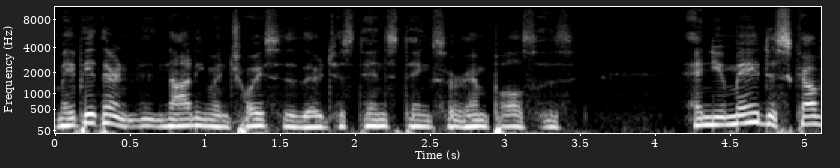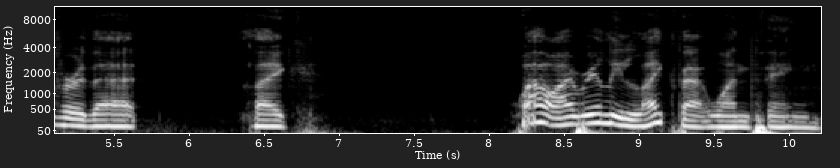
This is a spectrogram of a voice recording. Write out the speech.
Maybe they're not even choices; they're just instincts or impulses. And you may discover that, like, wow, I really like that one thing.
